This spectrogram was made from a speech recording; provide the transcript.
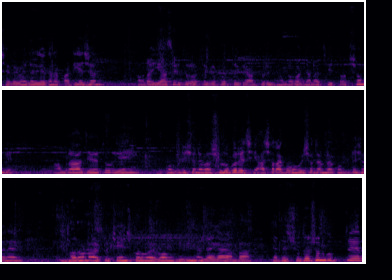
ছেলে মেয়েদেরকে এখানে পাঠিয়েছেন। আমরা ইয়াসির তরফ থেকে প্রত্যেকে আন্তরিক ধন্যবাদ জানাচ্ছি। তৎসঙ্গে আমরা যেহেতু এই কম্পিটিশন এবার শুরু করেছি, আশা রাখব ভবিষ্যতে আমরা কম্পিটিশনের ধরনও একটু চেঞ্জ করব এবং বিভিন্ন জায়গায় আমরা যাতে সুদর্শন গুপ্তের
